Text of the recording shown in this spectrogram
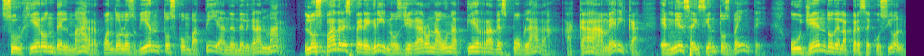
surgieron del mar cuando los vientos combatían en el gran mar. Los padres peregrinos llegaron a una tierra despoblada, acá América, en 1620. Huyendo de la persecución,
